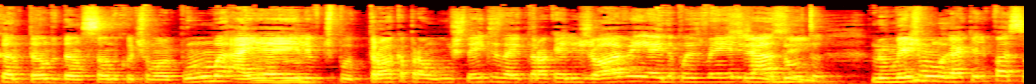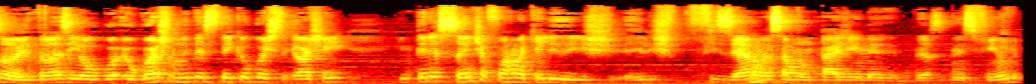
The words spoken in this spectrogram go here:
cantando, dançando com o Timão e Pumba, aí Uhum. é ele, tipo, troca pra alguns takes, aí troca ele jovem, aí depois vem ele Sim, já sim. adulto no mesmo lugar que ele passou. Então, assim, eu, eu gosto muito desse take, eu, gostei, eu achei interessante a forma que eles, eles fizeram essa montagem né, desse- nesse filme,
